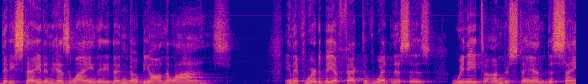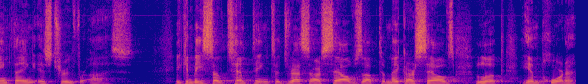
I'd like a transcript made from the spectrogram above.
that he stayed in his lane, that he didn't go beyond the lines. And if we're to be effective witnesses, we need to understand the same thing is true for us. It can be so tempting to dress ourselves up, to make ourselves look important.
